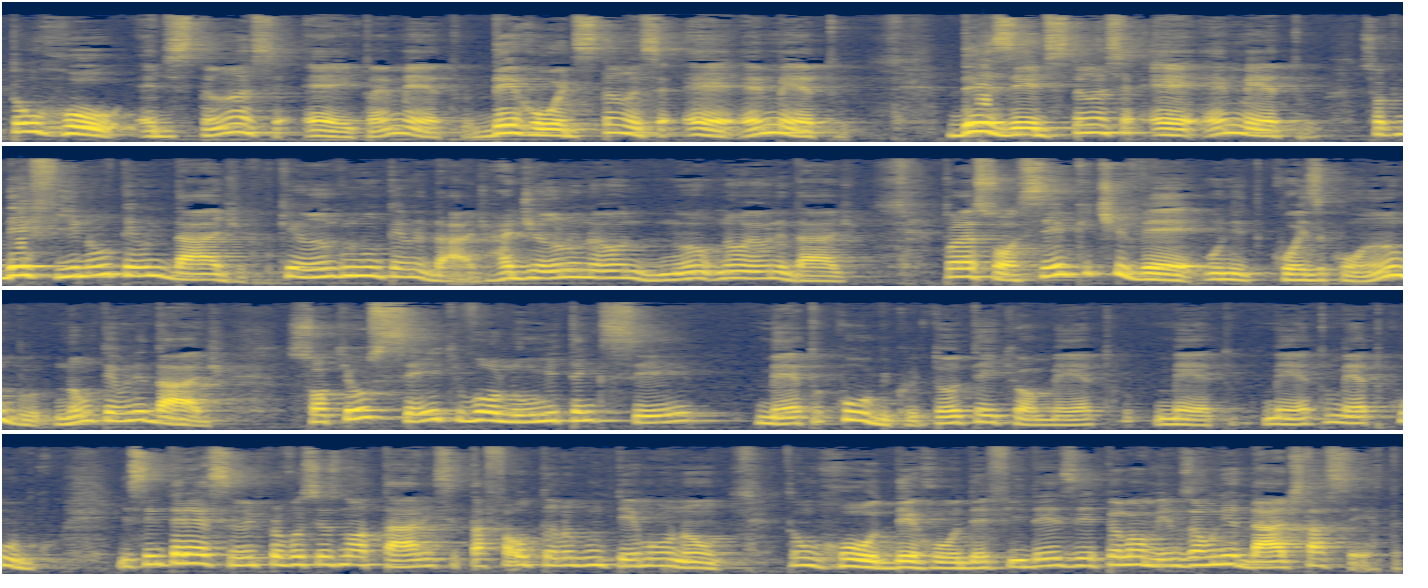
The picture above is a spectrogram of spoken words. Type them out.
Então, Rho é distância? É, então é metro. D Rho é distância? É, é metro. DZ é distância? É, é metro. Só que Dφ não tem unidade, porque ângulo não tem unidade, radiano não é, não, não é unidade. Então, olha só, sempre que tiver coisa com ângulo, não tem unidade. Só que eu sei que volume tem que ser metro cúbico. Então eu tenho aqui ó, metro, metro, metro, metro cúbico. Isso é interessante para vocês notarem se está faltando algum termo ou não. Então rho, d, rho, d, fi, dz, pelo menos a unidade está certa.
